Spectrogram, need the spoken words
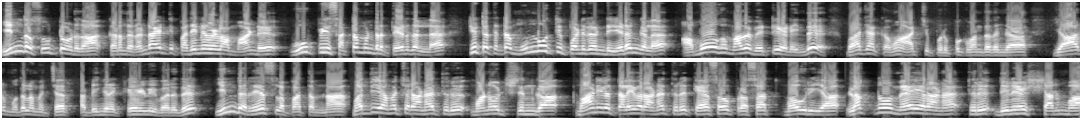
இந்த சூட்டோடு தான் கடந்த ரெண்டாயிரத்தி பதினேழாம் ஆண்டு ஊபி சட்டமன்ற தேர்தலில் கிட்டத்தட்ட முன்னூத்தி பன்னிரெண்டு இடங்களை அமோகமாக வெற்றி அடைந்து பாஜகவும் ஆட்சி பொறுப்புக்கு வந்ததுங்க. யார் முதலமைச்சர் அப்படிங்கிற கேள்வி வருது. இந்த ரேஸ்ல பார்த்தோம்னா மத்திய அமைச்சரான திரு மனோஜ் சின்ஹா மாநில தலைவரான திரு கேசவ் பிரசாத் மௌரியா லக்னோ மேயரான திரு தினேஷ் சர்மா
